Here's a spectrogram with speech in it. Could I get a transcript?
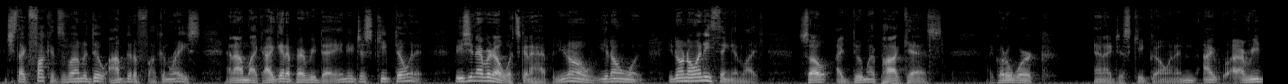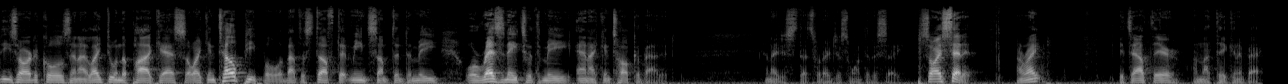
and she's like, "Fuck it, this is what I'm gonna do. I'm gonna fucking race." And I'm like, I get up every day, and you just keep doing it because you never know what's gonna happen. You don't know you don't you don't know anything in life. So I do my podcast. I go to work and I just keep going. And I, I read these articles and I like doing the podcast so I can tell people about the stuff that means something to me or resonates with me and I can talk about it. And I just, that's what I just wanted to say. So I said it. All right. It's out there. I'm not taking it back.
